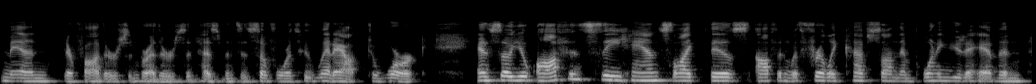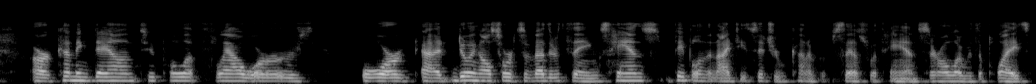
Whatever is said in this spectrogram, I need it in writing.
men, their fathers and brothers and husbands and so forth, who went out to work. And so you often see hands like this, often with frilly cuffs on them, pointing you to heaven, or coming down to pull up flowers, or uh, doing all sorts of other things. Hands, people in the 19th century were kind of obsessed with hands. They're all over the place,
